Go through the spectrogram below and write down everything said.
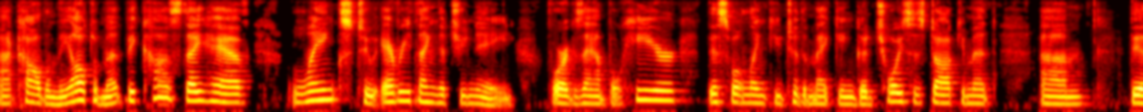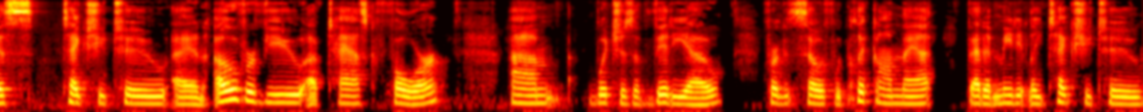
I call them the ultimate because they have links to everything that you need. For example, here, this will link you to the Making Good Choices document um, this takes you to an overview of task four, um, which is a video. For, so if we click on that, that immediately takes you to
